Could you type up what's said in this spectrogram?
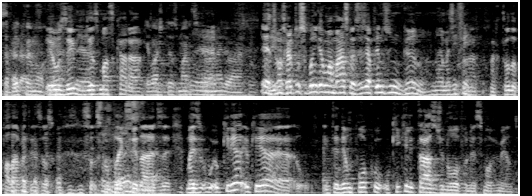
saber que vai morrer. Eu usei é. desmascarar. Eu acho que desmascarar é, é melhor. É, desmascarar tu supõe que é uma máscara, às vezes é apenas um engano, né? mas enfim. É, toda palavra tem suas, suas complexidades. É. Mas eu queria, eu queria entender um pouco o que, que ele traz de novo nesse movimento.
